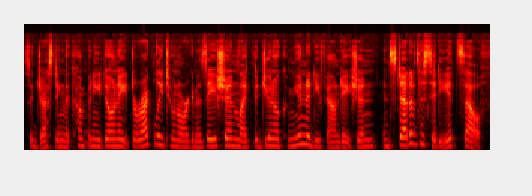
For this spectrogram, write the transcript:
suggesting the company donate directly to an organization like the Juneau Community Foundation instead of the city itself.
